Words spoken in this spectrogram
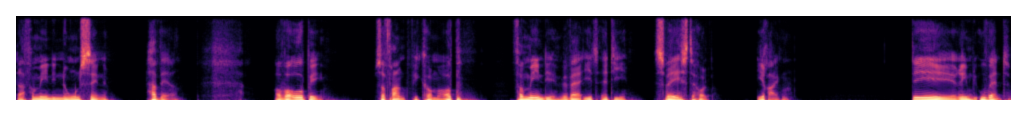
der formentlig nogensinde har været. Og hvor OB, så fremt vi kommer op, formentlig vil være et af de svageste hold i rækken. Det er rimelig uvandt.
